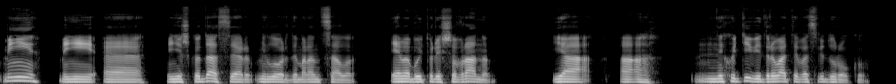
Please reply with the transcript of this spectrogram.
Мені, мені, е, мені шкода, сер мілорде Маранцало. Я, мабуть, прийшов рано. Я а, не хотів відривати вас від уроку.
